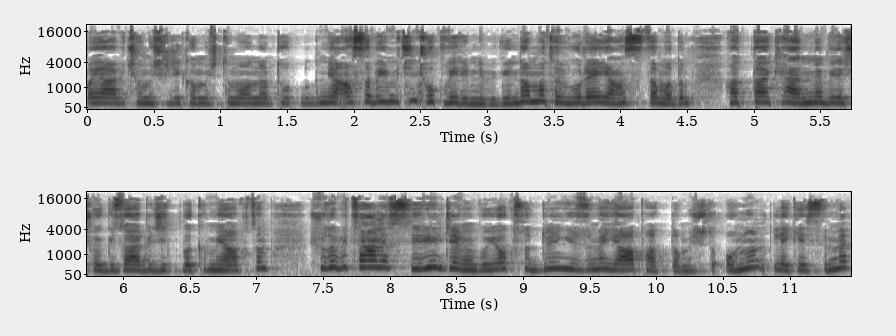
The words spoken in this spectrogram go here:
Bayağı bir çamaşır yıkamıştım. Onları topladım. Ya aslında benim için çok verimli bir gündü ama tabii buraya yansıtamadım. Hatta kendime bile şöyle güzel bir cilt bakımı yaptım. Şurada bir tane sivilce mi bu yoksa dün yüzüme yağ patlamıştı. Onun lekesi mi?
